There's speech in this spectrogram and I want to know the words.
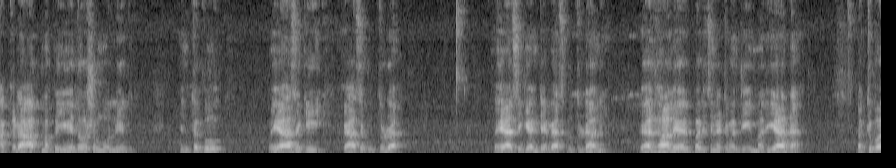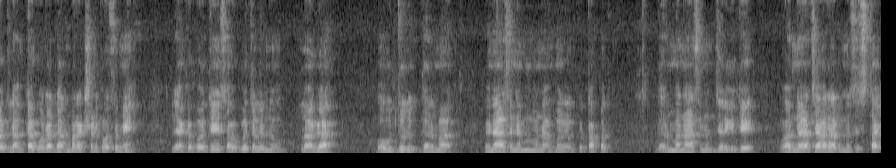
అక్కడ ఆత్మకు ఏ దోషము లేదు. ఇంతకు వ్యాసకి వ్యాసపుత్రుడా? వ్యాసికి అంటే వ్యాసపుత్రుడా అని. వేదాలు ఏర్పరిచినటువంటి మర్యాద కట్టుబాట్లు అంతా కూడా ధర్మరక్షణ కోసమే. లేకపోతే సౌగతులను లాగా బౌద్ధులు ధర్మ వినాశనమునకు తప్పదు. ధర్మనాశనం జరిగితే వర్ణాచారాలు నశిస్తాయి.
